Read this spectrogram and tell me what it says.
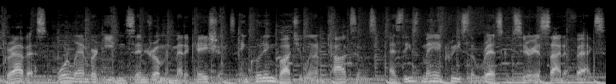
gravis, or Lambert-Eaton syndrome and medications, including botulinum toxins, as these may increase the risk of serious side effects.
